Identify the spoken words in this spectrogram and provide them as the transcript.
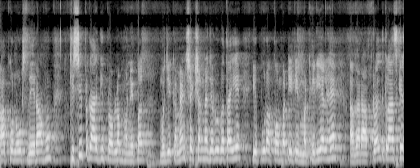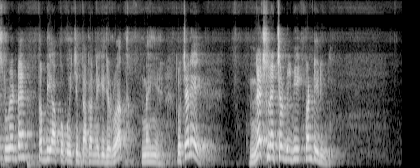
आपको नोट्स दे रहा हूँ। किसी प्रकार की प्रॉब्लम होने पर मुझे कमेंट सेक्शन में ज़रूर बताइए। ये पूरा कॉम्पिटिटिव मटेरियल है। अगर आप ट्वेल्थ क्लास के स्टूडेंट हैं, तब भी आपको कोई चिंता करने की ज़रूरत नहीं है। तो चलिए next lecture will be continue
